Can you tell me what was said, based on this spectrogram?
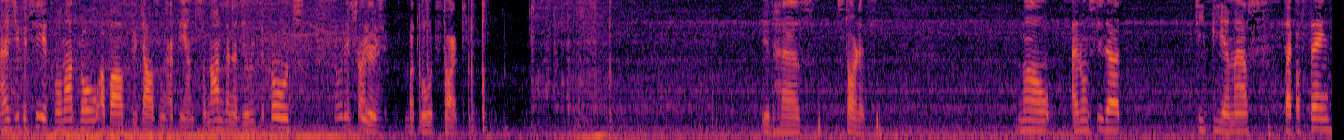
As you can see, it will not go above 3000 RPM. So now I'm gonna delete the codes. Notice cleared. Again but will it start? It has started. Now, I don't see that TPMS type of thing.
